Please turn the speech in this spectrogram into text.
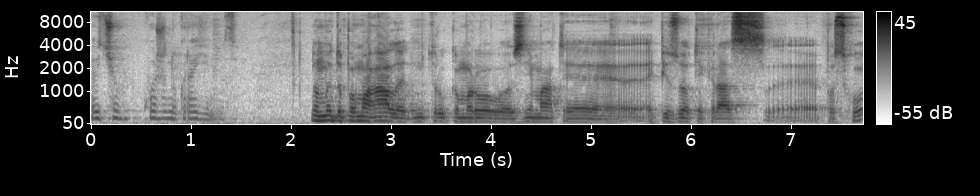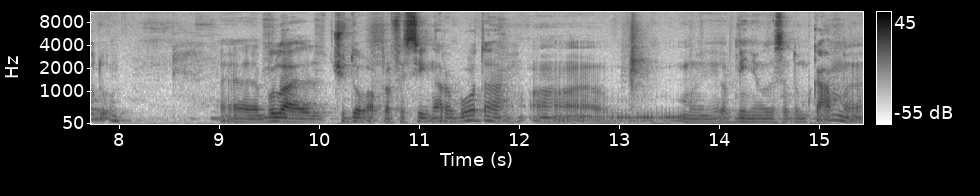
відчув кожен українець. Ну, ми допомагали Дмитру Комарову знімати епізод якраз е, по сходу. Е, Була чудова професійна робота. Е, Ми обмінювалися думками, е,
